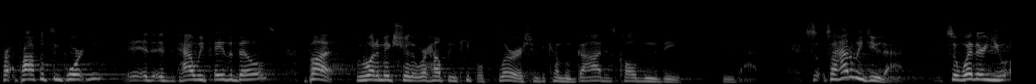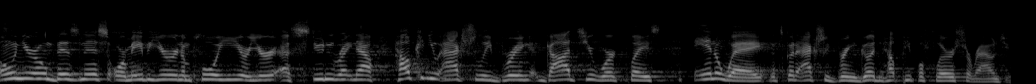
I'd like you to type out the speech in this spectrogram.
Pro- profit's important, it's how we pay the bills, but we want to make sure that we're helping people flourish and become who God has called them to be through that. So, so how do we do that? So, whether you own your own business or maybe you're an employee or you're a student right now, how can you actually bring God to your workplace in a way that's going to actually bring good and help people flourish around you?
